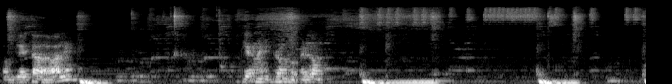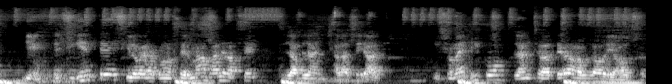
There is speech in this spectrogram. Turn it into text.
completada, ¿vale? Piernas y tronco, perdón. Bien, el siguiente, si lo vais a conocer más, ¿vale? Va a ser la plancha lateral. Isométrico, plancha lateral a un lado y a otro.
